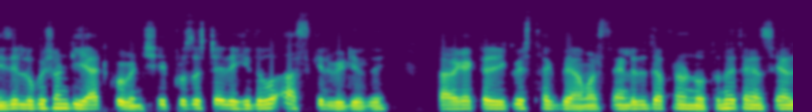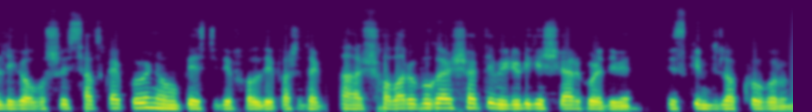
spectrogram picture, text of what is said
নিজের লোকেশনটি অ্যাড করবেন, সেই প্রসেসটাই দেখিয়ে দেবো আজকের ভিডিওতে তার আগে একটা রিকোয়েস্ট থাকবে, আমার চ্যানেলে যদি আপনারা নতুন হয়ে থাকেন চ্যানেলটিকে অবশ্যই সাবস্ক্রাইব করবেন এবং পেজটিতে ফল দিয়ে পাশে থাকবেন। আর সবার উপকারের স্বার্থে ভিডিওটিকে শেয়ার করে দিবেন স্ক্রিনটি লক্ষ্য করুন।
